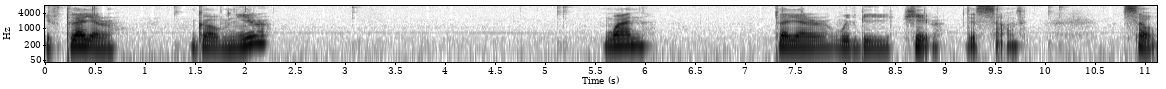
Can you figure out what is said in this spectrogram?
if player go near when player will be here this sound. So.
